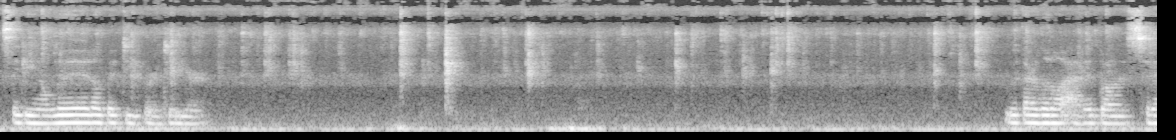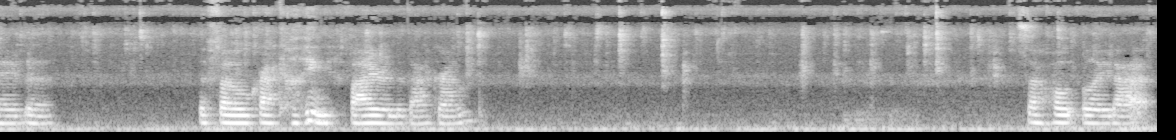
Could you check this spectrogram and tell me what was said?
Sinking a little bit deeper into your with our little added bonus today the the faux crackling fire in the background. So hopefully that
